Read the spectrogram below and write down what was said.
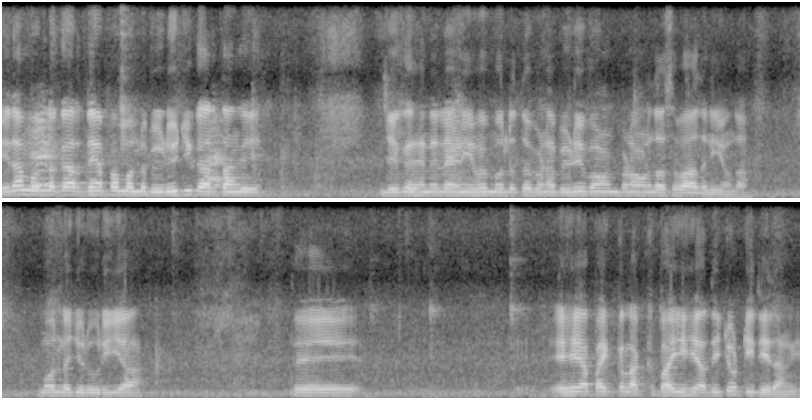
ਇਹਦਾ ਮੁੱਲ ਕਰਦੇ ਆਪਾਂ ਮੁੱਲ ਵੀਡੀਓ 'ਚ ਹੀ ਕਰ ਦਾਂਗੇ। ਜੇ ਕਿਸੇ ਨੇ ਲੈਣੀ ਹੋਵੇ ਮੁੱਲ ਤੋਂ ਬਿਨਾ ਵੀਡੀਓ ਬਣਾਉਣ ਦਾ ਸਵਾਦ ਨਹੀਂ ਆਉਂਦਾ। ਮੁੱਲ ਜ਼ਰੂਰੀ ਆ। ਤੇ ਇਹ ਆਪਾਂ 1 ਲੱਖ 22 ਹਜ਼ਾਰ ਦੀ ਝੋਟੀ ਦੇ ਦਾਂਗੇ।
